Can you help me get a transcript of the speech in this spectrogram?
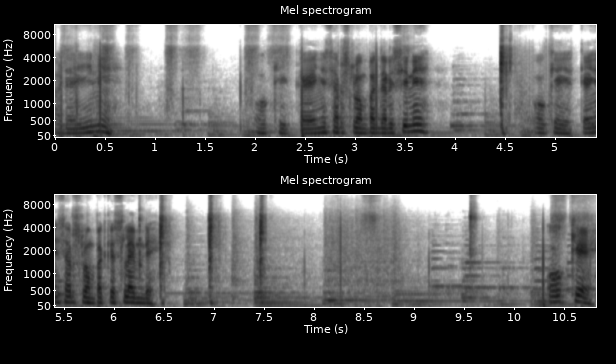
ada ini oke kayaknya saya harus lompat dari sini. Oke kayaknya saya harus lompat ke slime deh. Oke.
